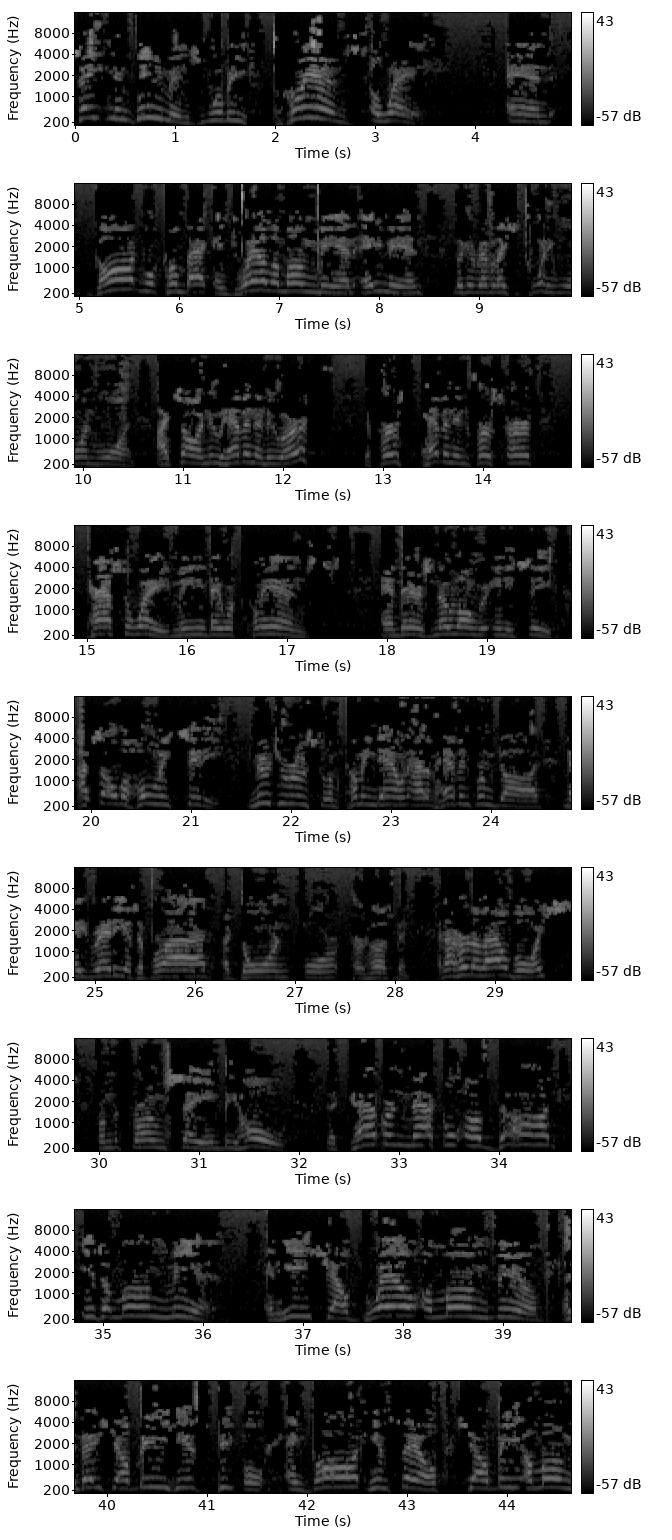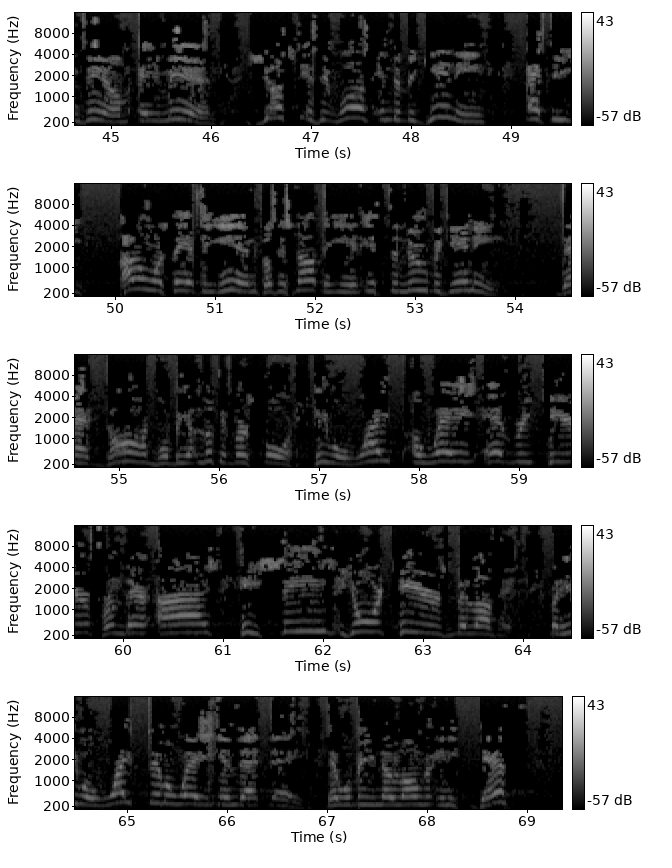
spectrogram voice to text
Satan and demons will be cleansed away. And God will come back and dwell among men. Amen. Look at Revelation 21 1. I saw a new heaven, a new earth. The first heaven and the first earth passed away, meaning they were cleansed, and there is no longer any sea. I saw the holy city, New Jerusalem, coming down out of heaven from God, made ready as a bride adorned for her husband. And I heard a loud voice from the throne saying, Behold, the tabernacle of God is among men and he shall dwell among them, and they shall be his people, and God himself shall be among them. Amen. Just as it was in the beginning, at the, I don't want to say at the end, because it's not the end, it's the new beginning. That God will be, look at verse 4. He will wipe away every tear from their eyes. He sees your tears, beloved but he will wipe them away in that day. There will be no longer any death.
